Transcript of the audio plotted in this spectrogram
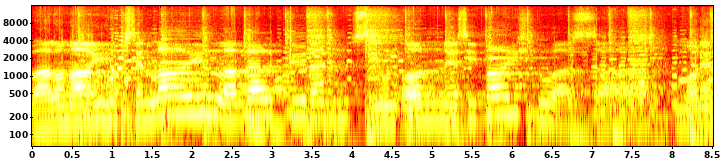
Valomainoksen lailla välkkyvän sinun onnesi vaihtuassa. Monen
